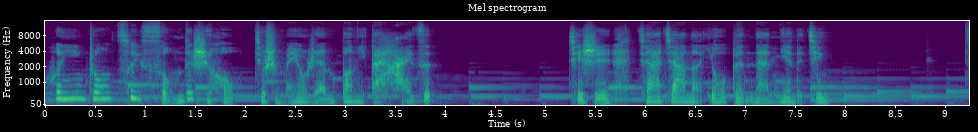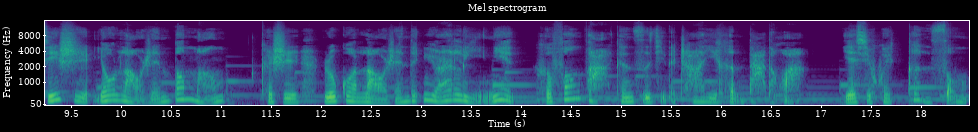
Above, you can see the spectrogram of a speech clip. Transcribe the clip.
婚姻中最怂的时候，就是没有人帮你带孩子。其实家家呢有本难念的经，即使有老人帮忙，可是如果老人的育儿理念和方法跟自己的差异很大的话，也许会更怂。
